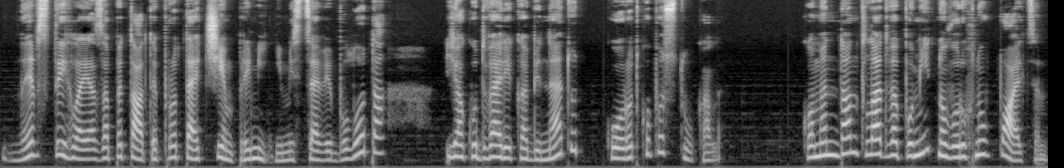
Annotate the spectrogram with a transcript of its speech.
Не встигла я запитати про те, чим примітні місцеві болота, як у двері кабінету коротко постукали. Комендант ледве помітно ворухнув пальцем,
